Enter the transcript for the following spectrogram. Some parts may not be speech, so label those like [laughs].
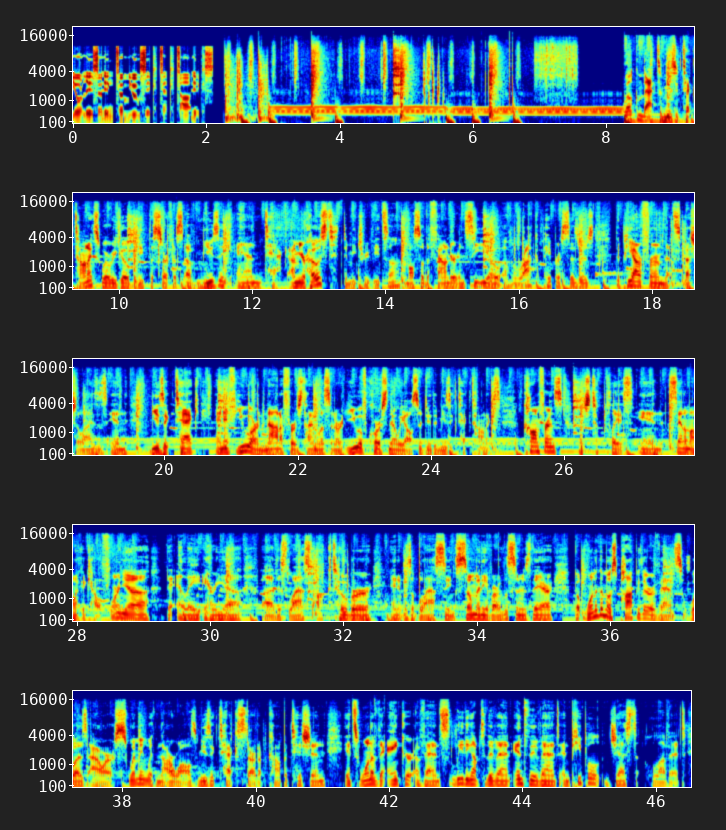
You're listening to Music Tectonics. Welcome back to Music Tectonics, where we go beneath the surface of music and tech. I'm your host, Dmitri Vietze. I'm also the founder and CEO of Rock, Paper, Scissors, the PR firm that specializes in music tech. And if you are not a first time listener, you of course know we also do the Music Tectonics Conference, which took place in Santa Monica, California, the LA area uh, this last October. And it was a blast seeing so many of our listeners there. But one of the most popular events was our Swimming with Narwhals Music Tech Startup Competition. It's one of the anchor events leading up to the event, into the event, and people just love it.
